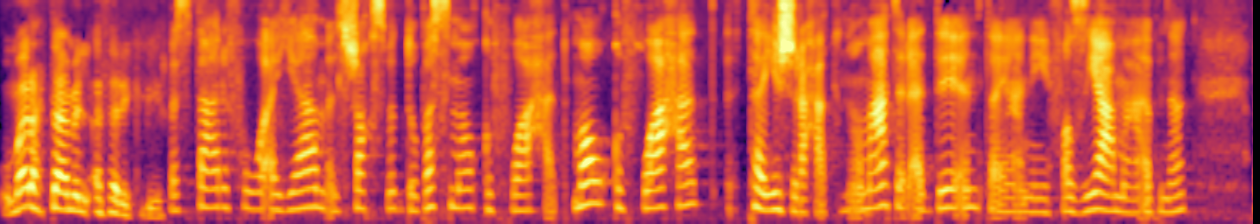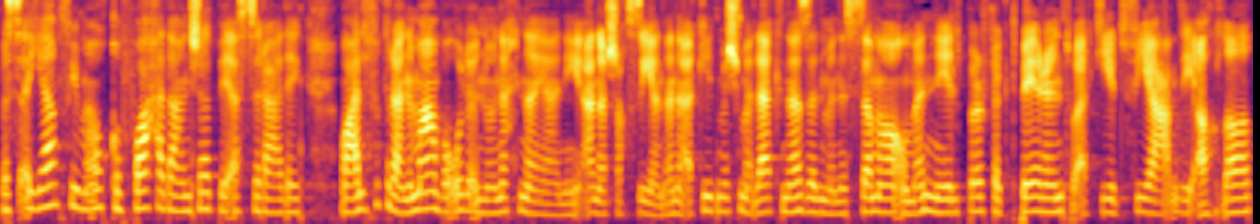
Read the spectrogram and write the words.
وما رح تعمل أثر كبير. بس تعرف هو أيام الشخص بده بس موقف واحد موقف واحد تيجرحك إنه ما قد إيه أنت يعني فظيع مع ابنك بس أيام في موقف واحد عن جد بيأثر عليك. وعلى فكرة أنا ما عم بقول إنه نحن يعني أنا شخصيا أنا أكيد مش ملاك نازل من السماء ومني ال perfect parent وأكيد في عندي أغلاط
